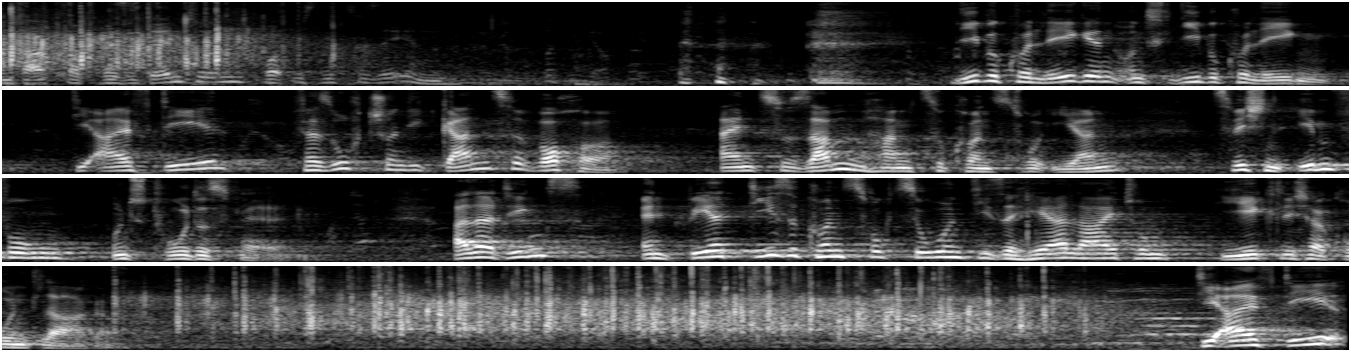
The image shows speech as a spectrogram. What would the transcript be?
Guten Tag, Frau Präsidentin. Freut mich, Sie zu sehen. Liebe Kolleginnen und liebe Kollegen, die AfD versucht schon die ganze Woche, einen Zusammenhang zu konstruieren zwischen Impfung und Todesfällen. Allerdings entbehrt diese Konstruktion, diese Herleitung jeglicher Grundlage. Die AfD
